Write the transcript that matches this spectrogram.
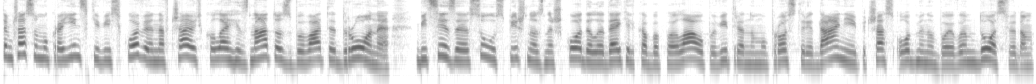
Тим часом українські військові навчають колеги з НАТО збивати дрони. Бійці ЗСУ успішно знешкодили декілька БПЛА у повітряному просторі Данії під час обміну бойовим досвідом.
